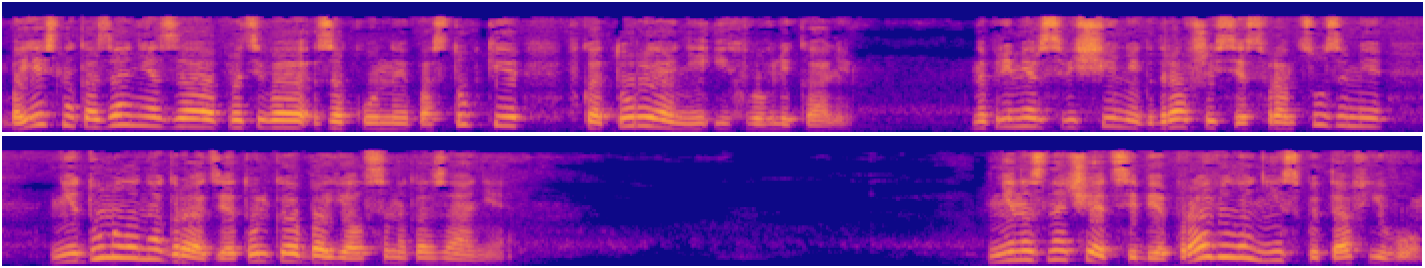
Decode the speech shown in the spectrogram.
боясь наказания за противозаконные поступки, в которые они их вовлекали. Например, священник, дравшийся с французами, не думал о награде, а только боялся наказания. Не назначать себе правила, не испытав его.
